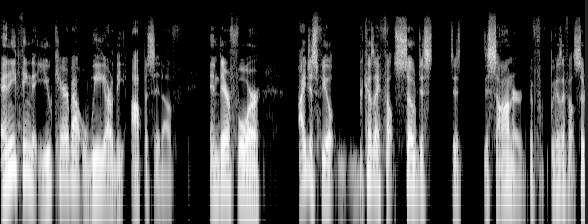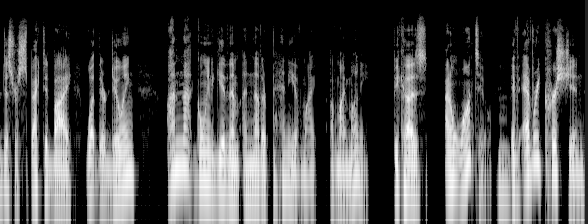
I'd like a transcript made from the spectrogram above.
anything that you care about. We are the opposite of, and therefore, I just feel because I felt so dis, dis, dishonored because I felt so disrespected by what they're doing. I'm not going to give them another penny of my of my money because I don't want to. Mhm. If every Christian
